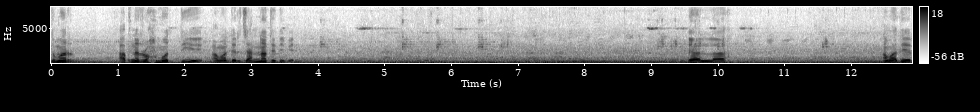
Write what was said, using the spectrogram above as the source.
তোমার আপনার রহমত দিয়ে আমাদের জান্নাতে দেবেন। আল্লাহ, আমাদের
